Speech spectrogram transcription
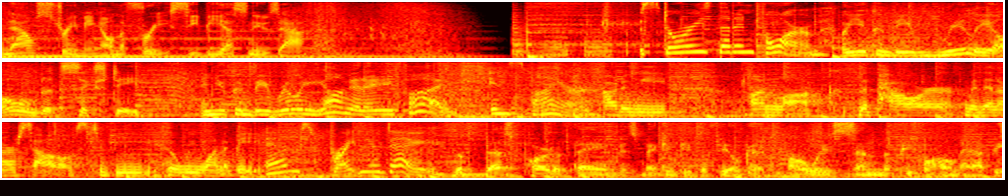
Now streaming on the free CBS News app. Stories that inform. Or you can be really old at 60 and you can be really young at 85. Inspire. How do we unlock the power within ourselves to be who we want to be? And brighten your day. The best part of fame is making people feel good. Always send the people home happy.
